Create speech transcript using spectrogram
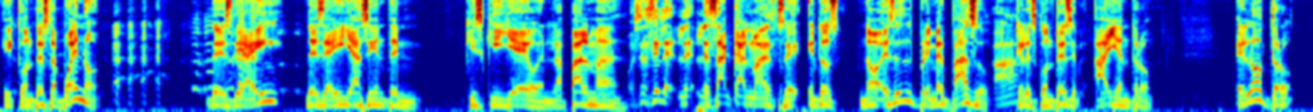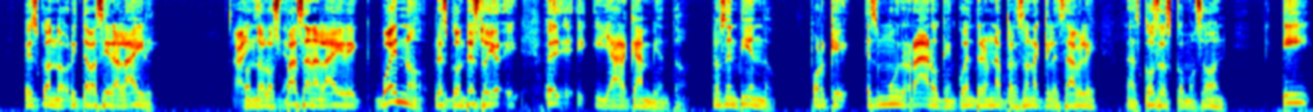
y contesta, bueno, desde ahí, desde ahí ya sienten quisquilleo en la palma. O sea, sí le, le- le sacan, maestro. Sí, entonces, no, ese es el primer paso, Ah. que les conteste, ahí entró. El otro es cuando ahorita vas a ir al aire. Ahí cuando los ya. pasan al aire, bueno, les contesto yo y, y- y ya cambian todo. Los entiendo, porque es muy raro que encuentren una persona que les hable las cosas como son. Y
